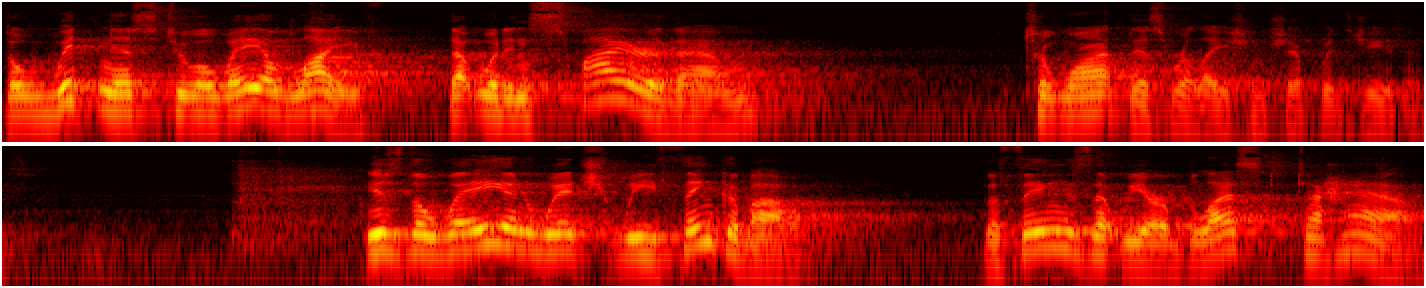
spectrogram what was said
the witness to a way of life that would inspire them to want this relationship with Jesus? Is the way in which we think about the things that we are blessed to have,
